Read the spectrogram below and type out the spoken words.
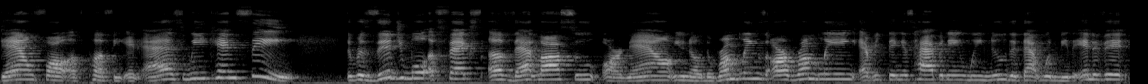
downfall of Puffy. And as we can see, the residual effects of that lawsuit are now, you know, the rumblings are rumbling, everything is happening. We knew that that wouldn't be the end of it.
